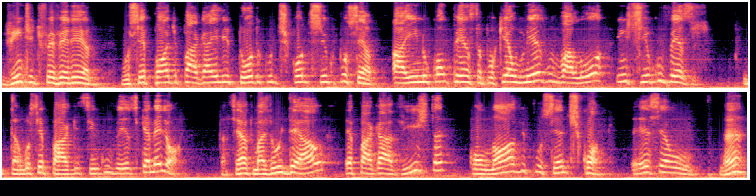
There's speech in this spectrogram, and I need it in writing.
20 de fevereiro, você pode pagar ele todo com desconto de 5%. Aí não compensa, porque é o mesmo valor em cinco vezes. Então você pague cinco vezes, que é melhor. Tá certo? Mas o ideal é pagar à vista com 9% de desconto. Esse é o, né?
